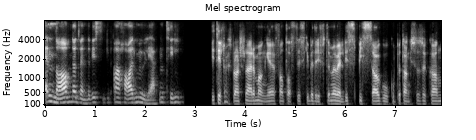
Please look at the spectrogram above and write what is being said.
enn Nav nødvendigvis har muligheten til i tiltaksbransjen er det mange fantastiske bedrifter med veldig spissa og god kompetanse som kan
